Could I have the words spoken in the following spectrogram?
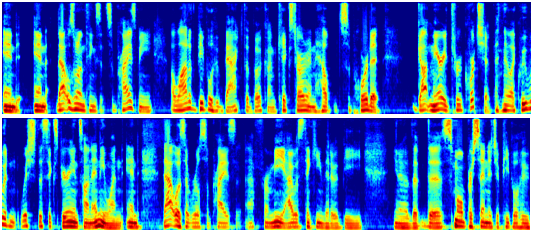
And and that was one of the things that surprised me. A lot of the people who backed the book on Kickstarter and helped support it got married through courtship and they're like we wouldn't wish this experience on anyone and that was a real surprise uh, for me i was thinking that it would be you know the the small percentage of people who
